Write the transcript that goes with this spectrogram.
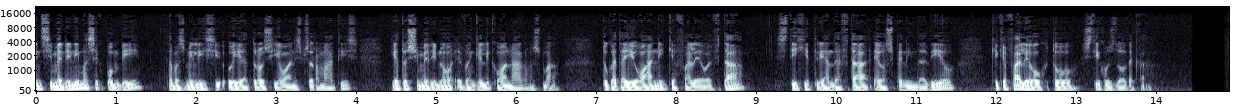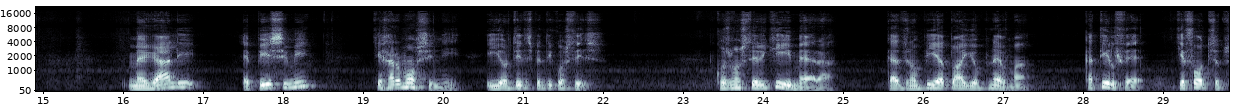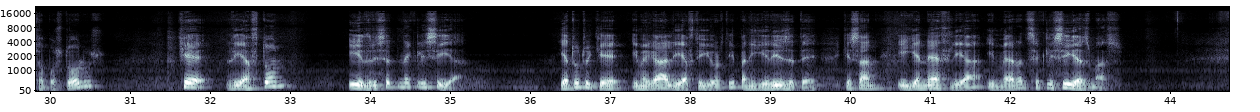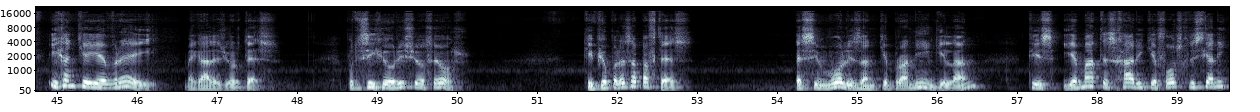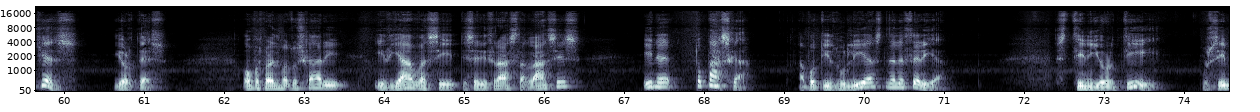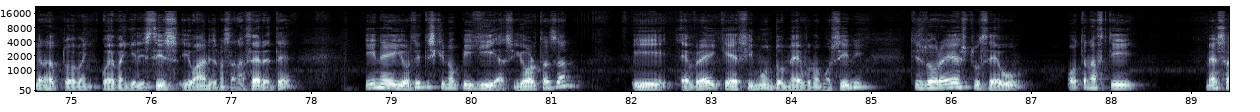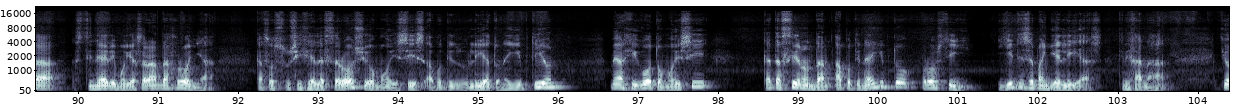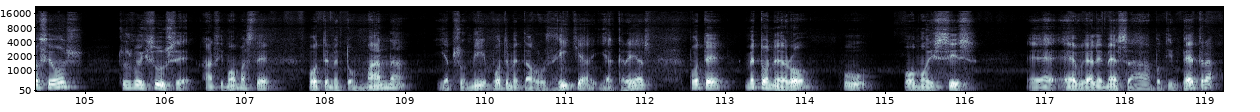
Στην σημερινή μας εκπομπή θα μας μιλήσει ο ιατρός Ιωάννης Ψαρωμάτης για το σημερινό Ευαγγελικό Ανάγνωσμα του κατά Ιωάννη κεφάλαιο 7, στίχη 37 έως 52 και κεφάλαιο 8, στίχος 12. Μεγάλη, επίσημη και χαρμόσυνη η γιορτή της Πεντηκοστής. Κοσμοστερική ημέρα κατά την οποία το Άγιο Πνεύμα κατήλθε και φώτισε τους Αποστόλους και δι' αυτόν ίδρυσε την Εκκλησία. Για τούτο και η μεγάλη αυτή γιορτή πανηγυρίζεται και σαν η γενέθλια ημέρα της Εκκλησίας μας. Είχαν και οι Εβραίοι μεγάλες γιορτές που τις είχε ορίσει ο Θεός και οι πιο πολλές από αυτές εσυμβόλιζαν και προανήγγυλαν τις γεμάτες χάρη και φως χριστιανικές γιορτές. Όπως παραδείγματος χάρη η διάβαση της ερυθράς θαλάσσης είναι το Πάσχα από τη δουλεία στην ελευθερία. Στην γιορτή που σήμερα το, ο Ευαγγελιστής Ιωάννης μας αναφέρεται είναι η γιορτή της κοινοπηγίας. Γιόρταζαν οι Εβραίοι και θυμούντο με ευγνωμοσύνη τις δωρεές του Θεού όταν αυτοί μέσα στην έρημο για 40 χρόνια καθώς τους είχε ελευθερώσει ο Μωυσής από τη δουλεία των Αιγυπτίων με αρχηγό το Μωυσή κατευθύνονταν από την Αίγυπτο προς τη γη της Επαγγελίας, την Χανάαν και ο Θεός τους βοηθούσε αν θυμόμαστε πότε με το μάνα για ψωμί, πότε με τα ορδίκια για κρέας, πότε με το νερό που ο Μωυσής ε, έβγαλε μέσα από την πέτρα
